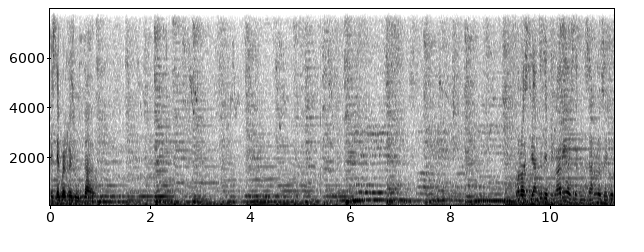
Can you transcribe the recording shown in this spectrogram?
Este fue el resultado. Con los estudiantes de primaria se realizaron los hechos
